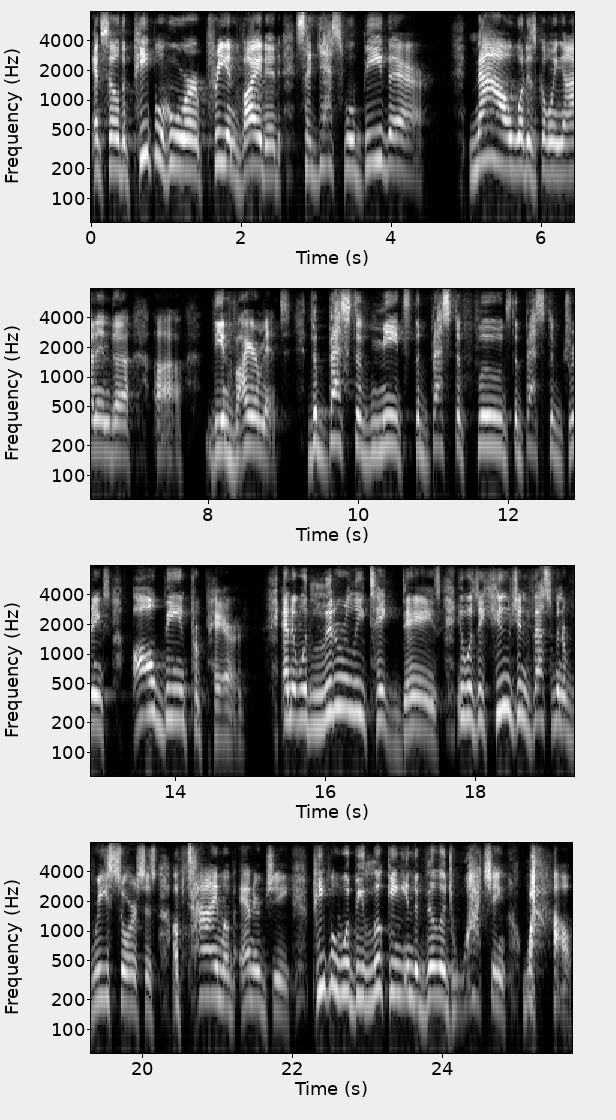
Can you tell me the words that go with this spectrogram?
And so the people who were pre invited said, Yes, we'll be there. Now, what is going on in the, uh, the environment? The best of meats, the best of foods, the best of drinks, all being prepared. And it would literally take days. It was a huge investment of resources, of time, of energy. People would be looking in the village, watching, wow,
